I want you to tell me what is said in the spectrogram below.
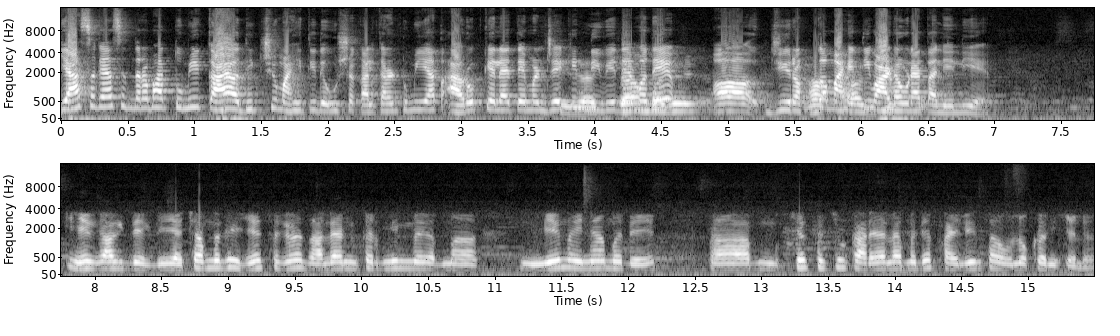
या सगळ्या संदर्भात तुम्ही काय अधिकची माहिती देऊ शकाल? कारण तुम्ही यात आरोप केलाय ते म्हणजे की निविदेमध्ये जी रक्कम आहे ती. वाढवण्यात आलेली आहे. एक अगदी अगदी. याच्यामध्ये हे सगळं झाल्यानंतर मी मे महिन्यामध्ये मुख्य सचिव कार्यालयामध्ये फायलींचं अवलोकन केलं.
